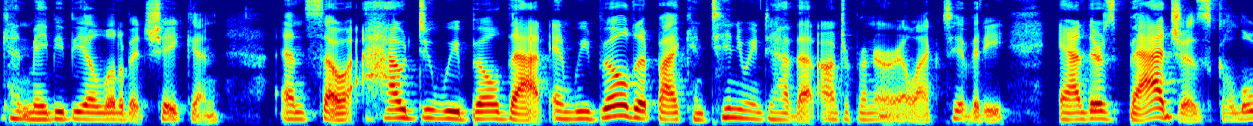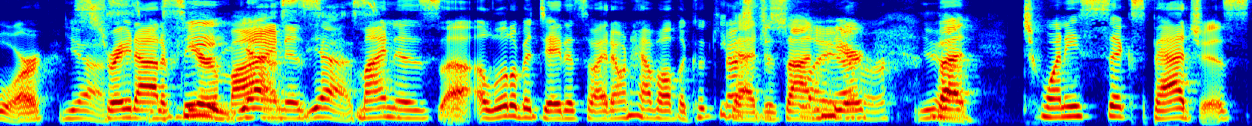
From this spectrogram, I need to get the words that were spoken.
can maybe be a little bit shaken. And so, how do we build that? And we build it by continuing to have that entrepreneurial activity. And there's badges galore, yes. straight out of See, here. Mine yes, is yes. mine is uh, a little bit dated, so I don't have all the cookie Best badges on here. Yeah. But 26 badges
